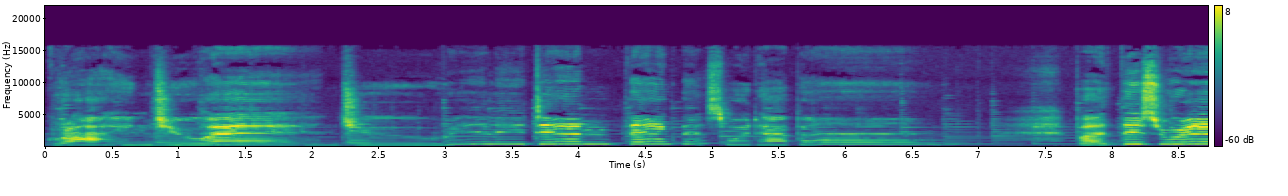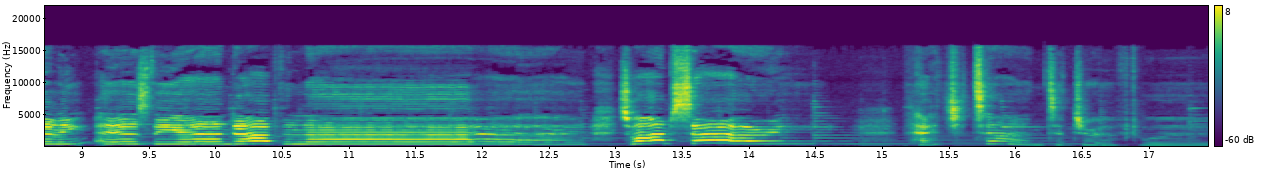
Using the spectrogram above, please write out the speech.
grind you, and you really didn't think this would happen. But this really is the end of the line. So I'm sorry that you turned to driftwood.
